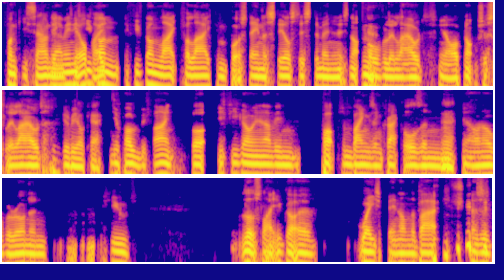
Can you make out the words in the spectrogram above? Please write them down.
funky sounding Yeah, I mean, if you've tailpipe gone if you've gone like for like and put a stainless steel system in and it's not Yeah. overly loud, you know, obnoxiously loud, gonna be okay you'll probably be fine. But if you go in having pops and bangs and crackles and Yeah. you know an overrun and huge, looks like you've got a waste bin on the back as a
